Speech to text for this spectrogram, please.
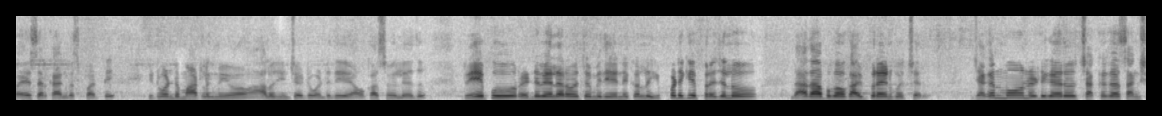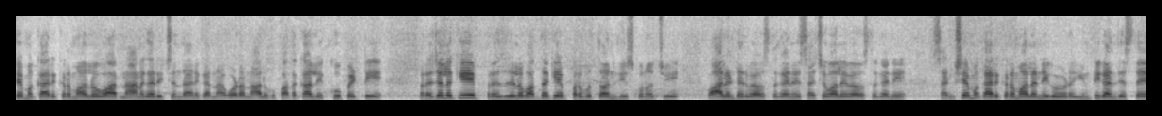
వైఎస్ఆర్ కాంగ్రెస్ పార్టీ ఇటువంటి మాటలకు మేము ఆలోచించేటువంటిది అవకాశమే లేదు. రేపు రెండు వేల ఇరవై తొమ్మిది ఎన్నికల్లో ఇప్పటికే ప్రజలు దాదాపుగా ఒక అభిప్రాయానికి వచ్చారు. జగన్మోహన్ రెడ్డి గారు చక్కగా సంక్షేమ కార్యక్రమాలు వారి నాన్నగారు ఇచ్చిన దానికన్నా కూడా నాలుగు పథకాలు ఎక్కువ పెట్టి ప్రజలకి ప్రజల వద్దకే ప్రభుత్వాన్ని తీసుకొని వచ్చి వాలంటీర్ వ్యవస్థ కానీ సచివాలయ వ్యవస్థ కానీ సంక్షేమ కార్యక్రమాలన్నీ కూడా ఇంటికి అందిస్తే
